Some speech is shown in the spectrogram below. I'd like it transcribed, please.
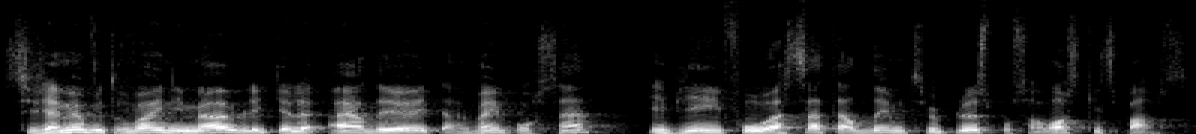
Si jamais vous trouvez un immeuble et que le RDE est à 20% eh bien, il faut s'attarder un petit peu plus pour savoir ce qui se passe.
